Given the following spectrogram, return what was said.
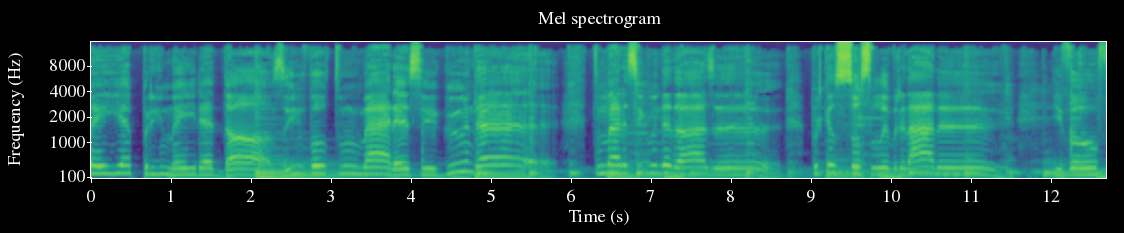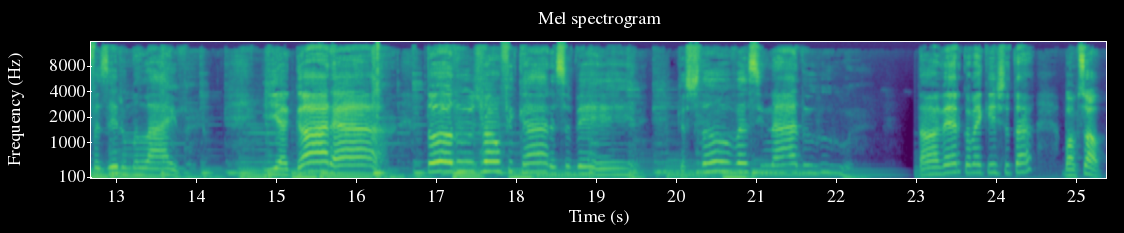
tomei a primeira dose, vou tomar a segunda. Tomar a segunda dose, porque eu sou celebridade e vou fazer uma live. E agora todos vão ficar a saber que eu estou vacinado. Estão a ver como é que isto está? Bom, pessoal,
